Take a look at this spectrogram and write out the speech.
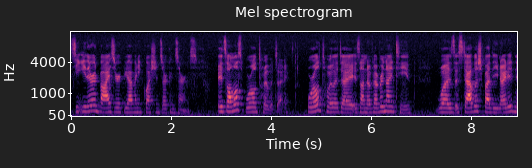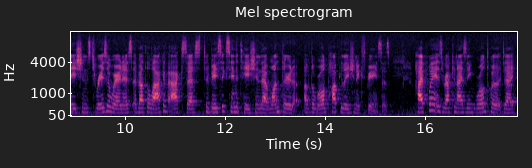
See either advisor if you have any questions or concerns. It's almost World Toilet Day. World Toilet Day is on November 19th, was established by the United Nations to raise awareness about the lack of access to basic sanitation that one third of the world population experiences. High Point is recognizing World Toilet Day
